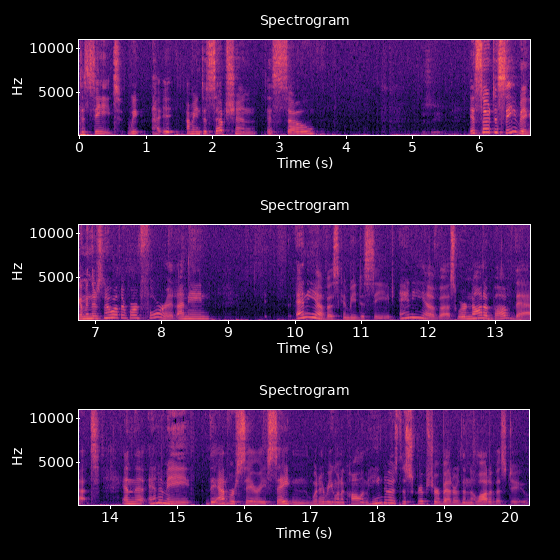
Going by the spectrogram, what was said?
deceit, we it, I mean deception is so deceiving. It's so deceiving. I mean there's no other word for it. I mean any of us can be deceived. Any of us. We're not above that. And the enemy the adversary, Satan, whatever you want to call him, he knows the scripture better than a lot of us do.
